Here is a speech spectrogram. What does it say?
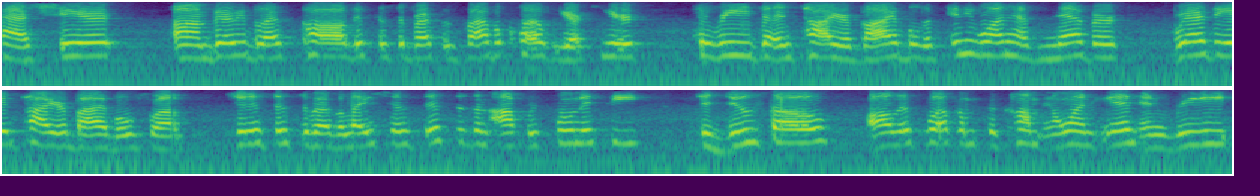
has shared. Um, very blessed call. This is the Breakfast Bible Club. We are here to read the entire Bible. If anyone has never read the entire Bible from Genesis to Revelation, this is an opportunity to do so. All is welcome to come on in and read,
